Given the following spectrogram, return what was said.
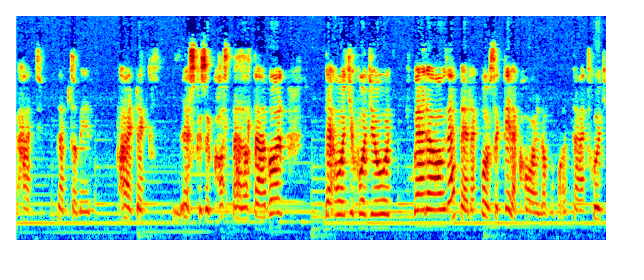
hát nem tudom én, high-tech eszközök használatával, de hogy, hogy, hogy erre az embernek valószínűleg tényleg hajlama van. Tehát, hogy,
